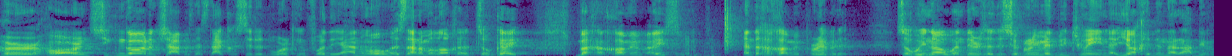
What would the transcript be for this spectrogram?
her horns, she can go out on Shabbos. That's not considered working for the animal. It's not a malacha. It's okay. And the chachamim prohibited. So we know when there's a disagreement between a yachid and a rabbim,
